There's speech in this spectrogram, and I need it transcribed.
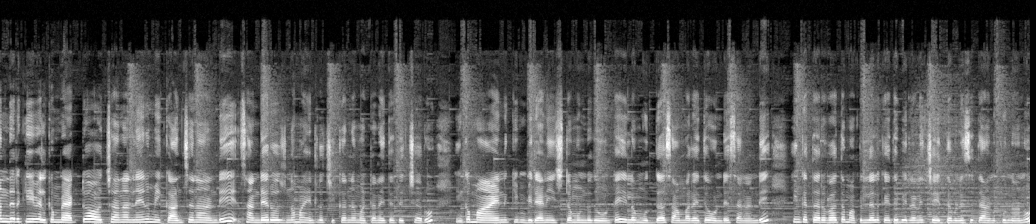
అందరికీ welcome back to our channel. నేను మీ కాంచన అండి. సండే రోజున మా ఇంట్లో చికెన్ మటన్ అయితే తెచ్చారు. ఇంకా మా ఆయనకి బిర్యానీ ఇష్టం ఉండదు ఉంటే ఇలా ముద్ద సాంబార్ అయితే వండేసానండి ఇంకా తర్వాత మా పిల్లలకైతే బిర్యానీ చేద్దామనేసి అయితే అనుకున్నాను.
